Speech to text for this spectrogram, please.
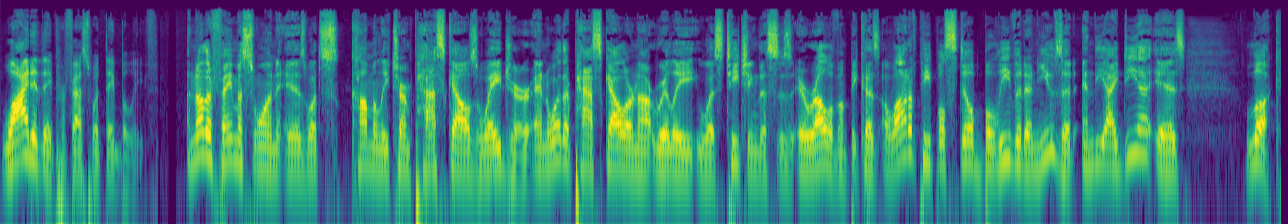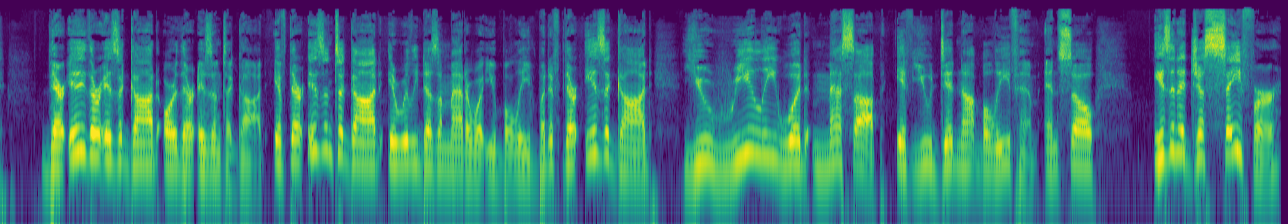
Why do they profess what they believe? Another famous one is what's commonly termed Pascal's wager, and whether Pascal or not really was teaching this is irrelevant because a lot of people still believe it and use it. And the idea is look, there either is a God or there isn't a God. If there isn't a God, it really doesn't matter what you believe. But if there is a God, you really would mess up if you did not believe him. And so, isn't it just safer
